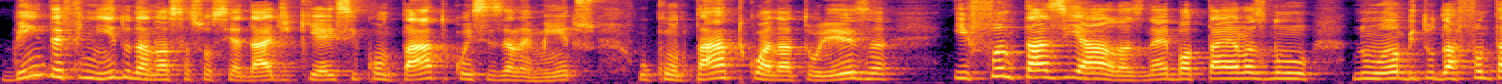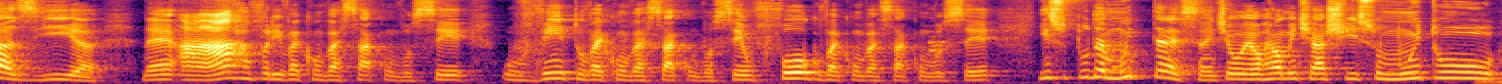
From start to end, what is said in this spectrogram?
bem definido na nossa sociedade, que é esse contato com esses elementos, o contato com a natureza e fantasiá-las, né? Botar elas no, no âmbito da fantasia, né? A árvore vai conversar com você, o vento vai conversar com você, o fogo vai conversar com você. Isso tudo é muito interessante. Eu, eu realmente acho isso muito.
